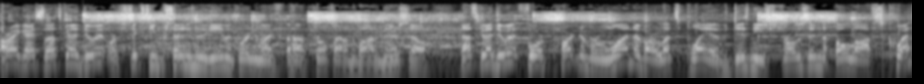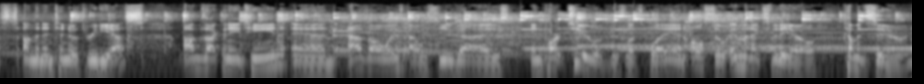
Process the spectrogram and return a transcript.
Alright guys, so that's to do it. We're 16% into the game according to my uh, profile on the bottom there, so that's going to do it for part number one of our Let's Play of Disney's Frozen Olaf's Quest on the Nintendo 3DS. I'm Zachman18, and as always, I will see you guys in part two of this Let's Play, and also in my next video, coming soon.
